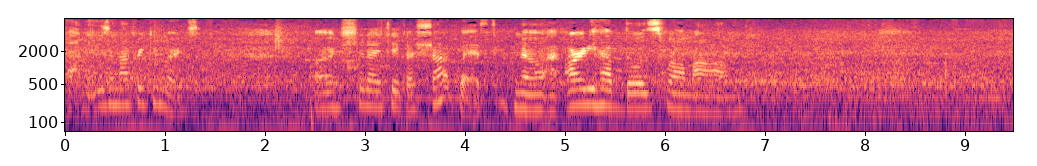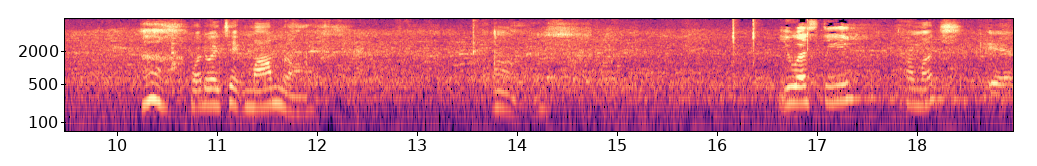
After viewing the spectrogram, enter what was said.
I'm using my freaking words. Or should I take a shot glass? No, I already have those from um why do I take mom now? Um, USD, how much? Yeah,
